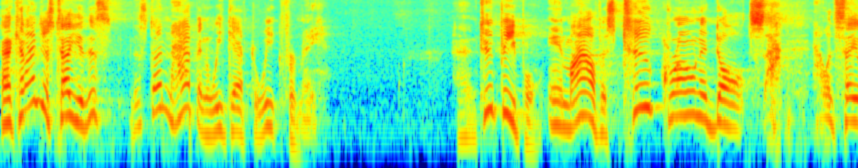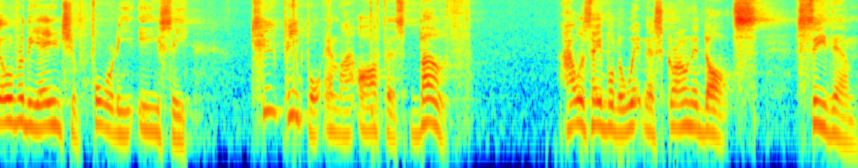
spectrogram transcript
And can I just tell you, this, this doesn't happen week after week for me. And two people in my office, two grown adults, I would say over the age of 40, easy. Two people in my office, both. I was able to witness grown adults see them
